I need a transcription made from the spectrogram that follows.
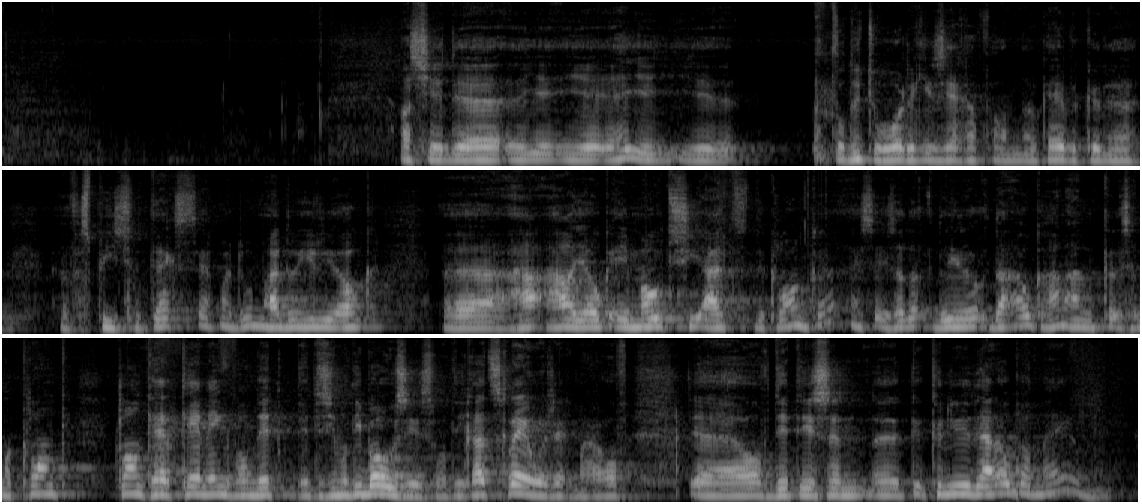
Als je, de, je, je, je, je tot nu toe hoorde ik je zeggen van oké, we kunnen van speech to text zeg maar doen, maar doen jullie ook haal je ook emotie uit de klanken? Is, is dat, doe je daar ook aan, aan zeg maar klank, klankherkenning van dit, dit is iemand die boos is, want die gaat schreeuwen, zeg maar. Of, uh, of dit is een... Uh, kunnen jullie daar ook wat mee?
